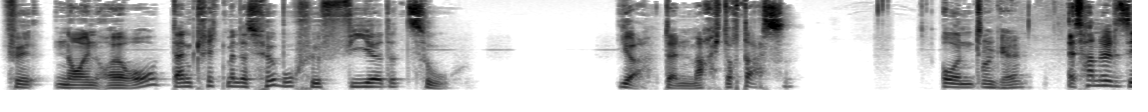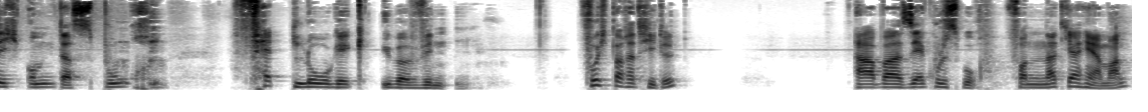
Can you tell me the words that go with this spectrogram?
für 9 Euro, dann kriegt man das Hörbuch für 4 dazu. Ja, dann mache ich doch das. Und Okay. es handelt sich um das Buch Fettlogik überwinden. Furchtbarer Titel, aber sehr gutes Buch von Nadja Herrmann.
